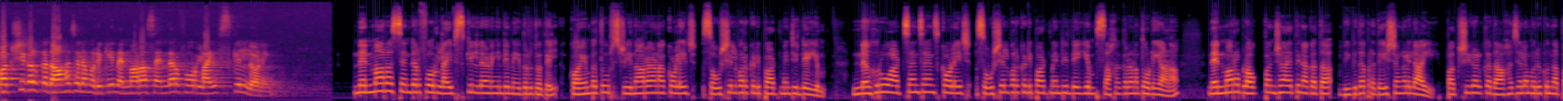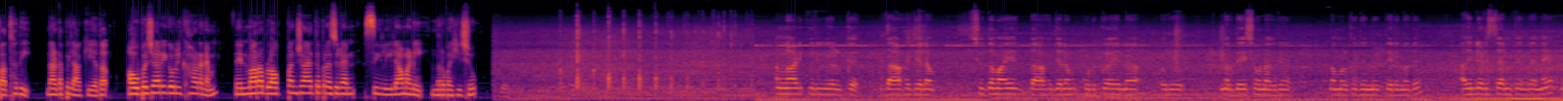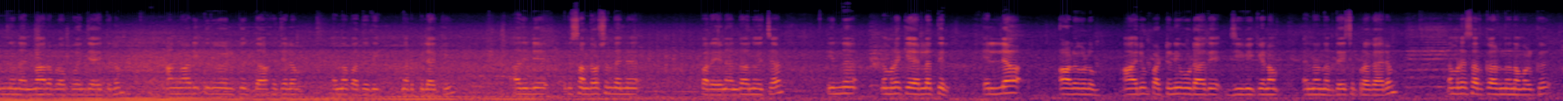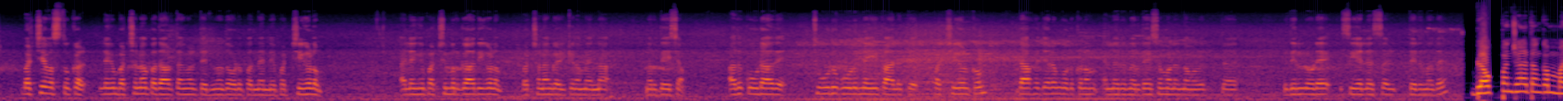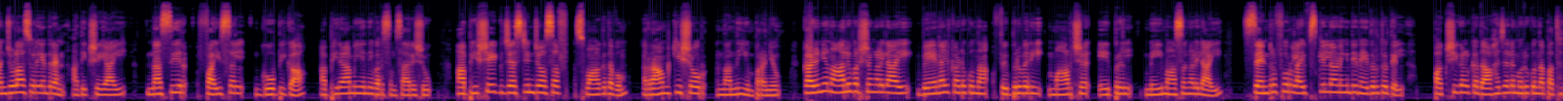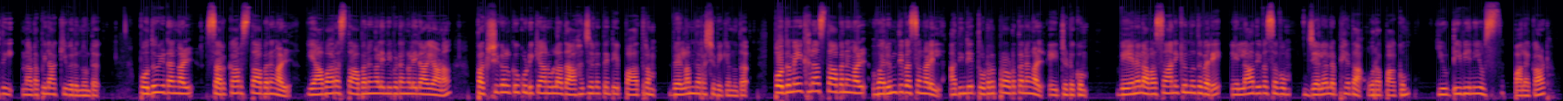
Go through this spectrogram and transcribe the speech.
പക്ഷികൾക്ക് ദാഹജലം ഒരുക്കി Nenmara centre for life skill learning Nenmara centre for life skill ലേണിംഗിന്റെ നേതൃത്വത്തിൽ Coimbatore Sreenarayana college social work ഡിപ്പാർട്ട്മെന്റിന്റെയും Nehru arts and science college social work ഡിപ്പാർട്ട്മെന്റിന്റെയും സഹകരണത്തോടെയാണ് Nenmara block പഞ്ചായത്തിനകത്ത് വിവിധ പ്രദേശങ്ങളിലായി പക്ഷികൾക്ക് ദാഹജലമൊരുക്കുന്ന പദ്ധതി നടപ്പിലാക്കിയത്. ഔപചാരിക ഉദ്ഘാടനം Nenmara block panchayat president C Leelamani നിർവഹിച്ചു. അങ്ങാടിക്കുരുവികൾക്ക് ദാഹജലം ശുദ്ധമായ ദാഹജലം കൊടുക്കുക എന്ന ഒരു നിർദ്ദേശമാണ് അവർ നമ്മൾക്ക് ഇതിന് തരുന്നത്. അതിന്റെ അടിസ്ഥാനത്തിൽ തന്നെ ഇന്ന് നെന്മാറ ബ്ലോക്ക് പഞ്ചായത്തിലും അങ്ങാടിക്കുരുവികൾക്ക് ദാഹജലം എന്ന പദ്ധതി നടപ്പിലാക്കി. അതിന്റെ ഒരു സന്തോഷം തന്നെ പറയണം എന്താണെന്ന് വെച്ചാൽ ഇന്ന് നമ്മുടെ കേരളത്തിൽ എല്ലാ ആളുകളും ആരും പട്ടിണി കൂടാതെ ജീവിക്കണം എന്ന നിർദ്ദേശപ്രകാരം നമ്മുടെ സർക്കാരിൽ നിന്ന് നമ്മൾക്ക് ഭക്ഷ്യവസ്തുക്കൾ അല്ലെങ്കിൽ ഭക്ഷണ പദാർത്ഥങ്ങൾ തരുന്നതോടൊപ്പം തന്നെ പക്ഷികളും അല്ലെങ്കിൽ പക്ഷിമൃഗാദികളും ഭക്ഷണം കഴിക്കണമെന്ന നിർദ്ദേശം. അതുകൂടാതെ ചൂട് കൂടുന്ന ഈ കാലത്ത് പക്ഷികൾക്കും ദാഹജലം കൊടുക്കണം എന്നൊരു നിർദ്ദേശമാണ് നമ്മൾ ഇതിലൂടെ സി എൽ എസ് എൽ തരുന്നത്. ബ്ലോക്ക് പഞ്ചായത്ത് അംഗം മഞ്ജുള സുരേന്ദ്രൻ അധ്യക്ഷയായി. നസീർ ഫൈസൽ ഗോപിക അഭിരാമി എന്നിവർ സംസാരിച്ചു. അഭിഷേക് ജസ്റ്റിൻ ജോസഫ് സ്വാഗതവും റാം കിഷോർ നന്ദിയും പറഞ്ഞു. കഴിഞ്ഞ നാല് വർഷങ്ങളിലായി വേനൽ കടുക്കുന്ന ഫെബ്രുവരി മാർച്ച് ഏപ്രിൽ മെയ് മാസങ്ങളിലായി സെന്റർ ഫോർ ലൈഫ് സ്കിൽ ലേണിംഗിന്റെ നേതൃത്വത്തിൽ പക്ഷികൾക്ക് ദാഹജലമൊരുക്കുന്ന പദ്ധതി നടപ്പിലാക്കി വരുന്നുണ്ട്. പൊതുയിടങ്ങൾ സർക്കാർ സ്ഥാപനങ്ങൾ വ്യാപാര സ്ഥാപനങ്ങൾ എന്നിവിടങ്ങളിലായാണ് പക്ഷികൾക്ക് കുടിക്കാനുള്ള ദാഹജലത്തിന്റെ പാത്രം വെള്ളം നിറച്ചു വെക്കുന്നത്. പൊതുമേഖലാ സ്ഥാപനങ്ങൾ വരും ദിവസങ്ങളിൽ അതിന്റെ തുടർപ്രവർത്തനങ്ങൾ ഏറ്റെടുക്കും. വേനൽ അവസാനിക്കുന്നതുവരെ എല്ലാ ദിവസവും ജലലഭ്യത ഉറപ്പാക്കും. U T V news Palakkad.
